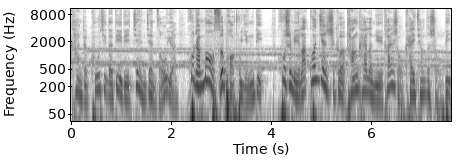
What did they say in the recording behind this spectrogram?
看着哭泣的弟弟渐渐走远，忽然冒死跑出营地。护士米拉关键时刻弹开了女看守开枪的手臂，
